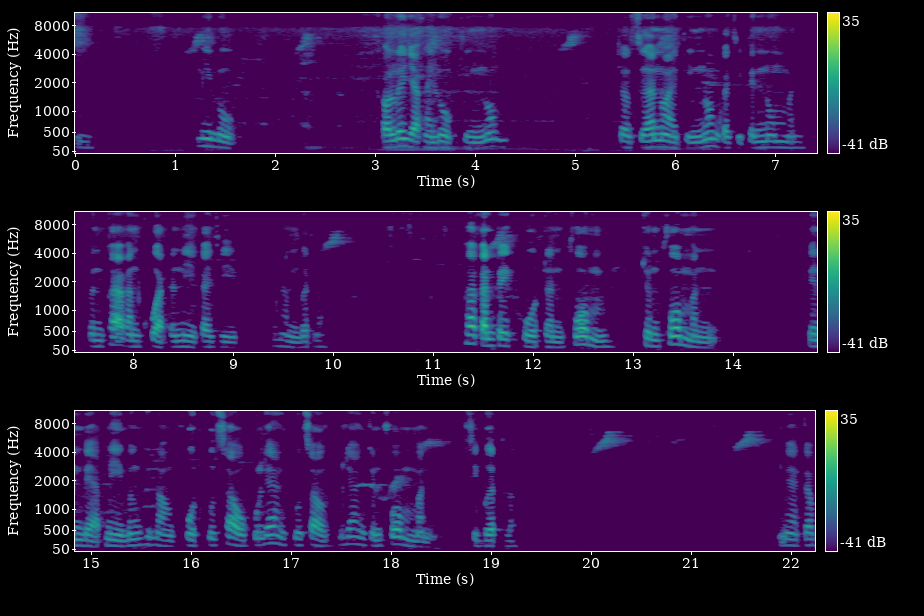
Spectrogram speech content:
อืมมีลูก เขาเลยอยากให้ลูกทิ้งนมเจ้าเสือหน้อยทิ้งนมก็สิเป็นนมมันเพิ่นพากันขวดอันนี้ก็สินั่นเบิดแล้วพากันไปขูดอันโฟมจนโฟมมัน เป็นแบบนี้บิ่งพี่น้องขูดกูเช้ากูแลงกูเช้ากูแลงจนโฟมมันสิเบิดแล้วแม่กับ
